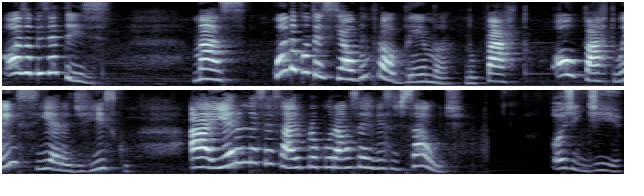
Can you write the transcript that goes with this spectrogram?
ou as obstetrizes. Mas, quando acontecia algum problema no parto, ou o parto em si era de risco, aí era necessário procurar um serviço de saúde. Hoje em dia,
